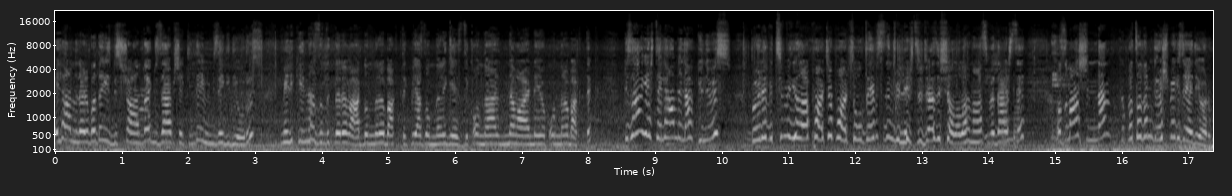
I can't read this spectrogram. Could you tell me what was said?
Elhamdülillah arabadayız biz şu anda. Güzel bir şekilde evimize gidiyoruz. Melike'nin hazırlıkları vardı. Onlara baktık. Biraz onları gezdik. Onlar ne var ne yok onlara baktık. Güzel geçti elhamdülillah günümüz. Böyle bütün videolar parça parça oldu. Hepsini birleştireceğiz inşallah Allah nasip ederse. O zaman şimdiden kapatalım. Görüşmek üzere diyorum.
